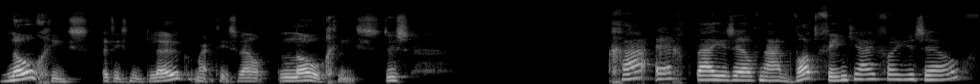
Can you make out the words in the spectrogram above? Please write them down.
logisch. Het is niet leuk, maar het is wel logisch. Dus ga echt bij jezelf naar, wat vind jij van jezelf?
